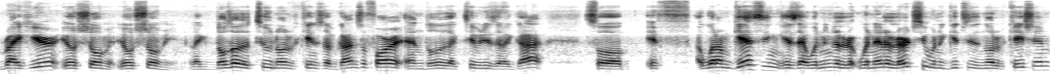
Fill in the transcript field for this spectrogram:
right here it'll show me it'll show me. Like those are the two notifications I've gotten so far and those are the activities that I got. So if what I'm guessing is that when it when it alerts you when it gives you the notification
